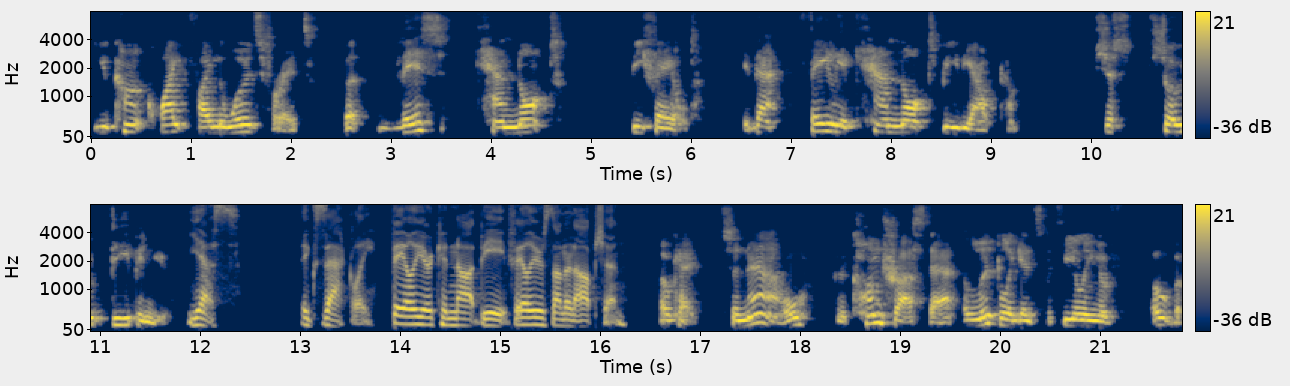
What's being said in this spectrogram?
you can't quite find the words for it. But this cannot be failed. That failure cannot be the outcome. It's just so deep in you. Yes. Exactly. Failure cannot be, failure is not an option. Okay, so now to contrast that a little against the feeling of, oh, but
